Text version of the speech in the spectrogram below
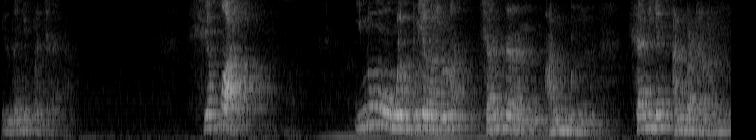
இதுதான் இங்கே பிரச்சனை. செவ்வாய். இன்னும் உங்களுக்கு புரியுற மாதிரி சொல்லணும் சந்திரன் அன்பு சனியன் அன்பற்றவன்.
